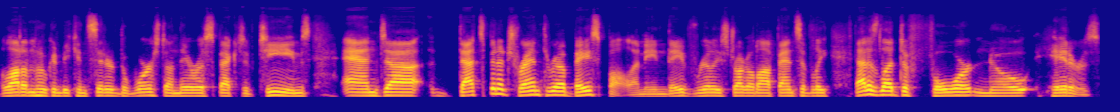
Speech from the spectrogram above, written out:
A lot of them who can be considered the worst on their respective teams, and uh, that's been a trend throughout baseball. I mean, they've really struggled offensively. That has led to four no hitters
